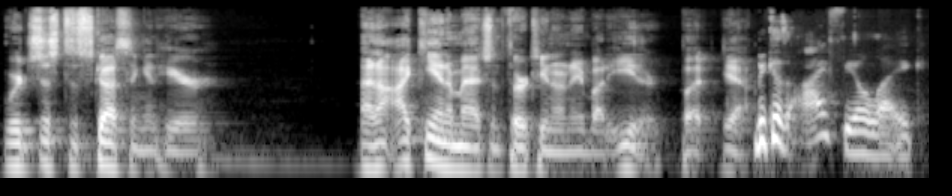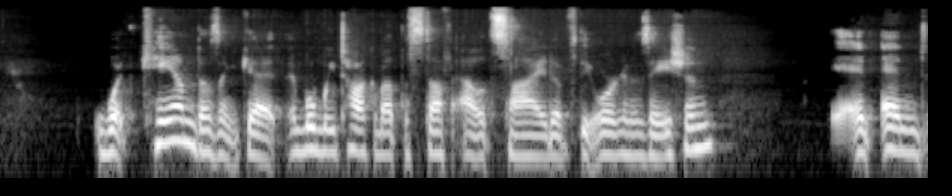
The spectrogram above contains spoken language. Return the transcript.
We're just discussing it here, and I, I can't imagine 13 on anybody either. But yeah, because I feel like what Cam doesn't get, and when we talk about the stuff outside of the organization, and and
